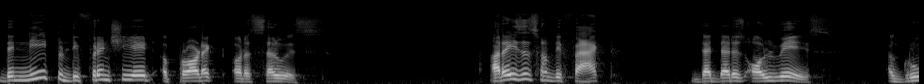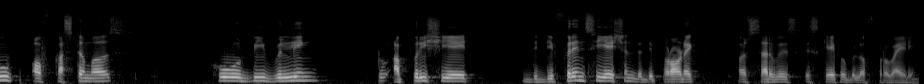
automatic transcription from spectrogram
The need to differentiate a product or a service arises from the fact that there is always a group of customers who would be willing to appreciate the differentiation that the product or service is capable of providing.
